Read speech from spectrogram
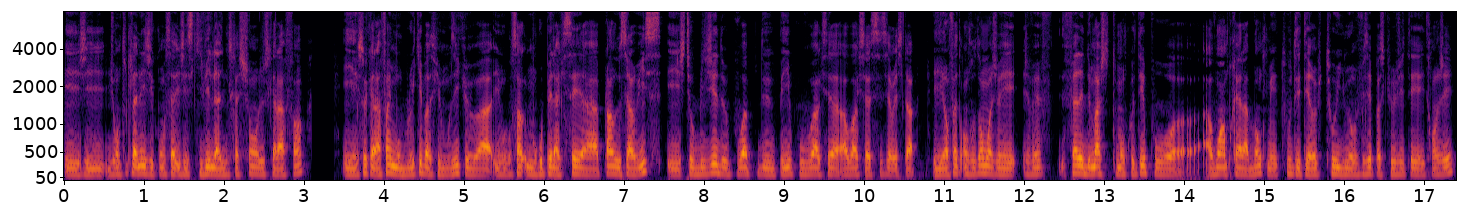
Et durant toute l'année, j'ai j'ai esquivé l'administration jusqu'à la fin. Et ceux qu'à la fin, ils m'ont bloqué parce qu'ils m'ont dit que bah, m'ont coupé l'accès à plein de services et j'étais obligé de pouvoir de payer pour pouvoir accès, avoir accès à ces services-là. Et en fait, entre temps, moi, j'avais fait des démarches de mon côté pour euh, avoir un prêt à la banque, mais tout était tout ils me refusaient parce que j'étais étranger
